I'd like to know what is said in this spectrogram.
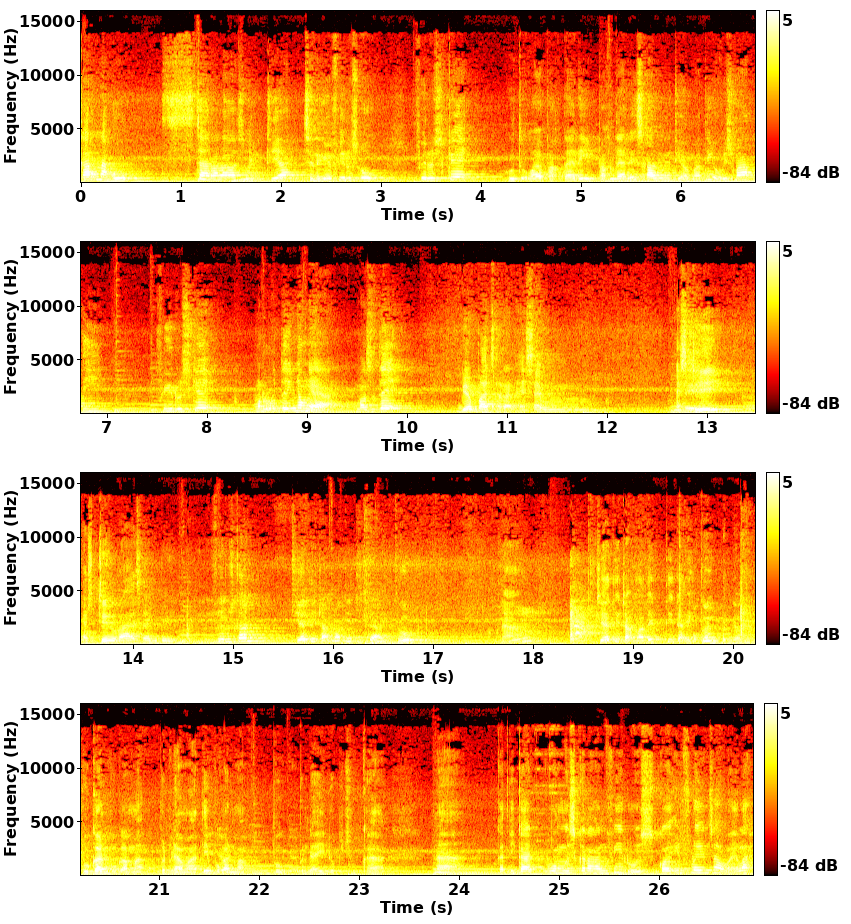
karena U secara langsung dia jenenge virus U. Virus ke kudu kaya bakteri. Bakteri sekali dia mati ya wis mati. Virus ke menurut nyong ya. Maksudnya biar pelajaran SM SD SD lah SMP virus kan dia tidak mati tidak hidup nah dia tidak mati tidak hidup Bukan benda. bukan bukan ma- benda mati bukan ma- bu- benda hidup juga nah ketika wong wis kenalan virus kaya influenza wae lah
